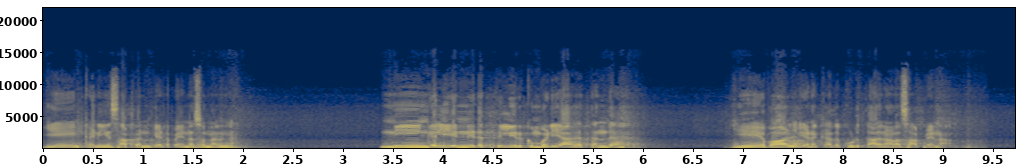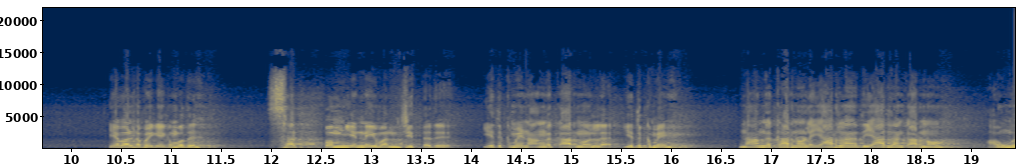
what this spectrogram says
ஏன் கனியை சாப்பிட்டேன்னு கேட்டப்ப என்ன சொன்னாங்க நீங்கள் என்னிடத்தில் இருக்கும்படியாக தந்த ஏவாள் எனக்கு அதை கொடுத்தா அதனால சாப்பிட்டேன்னா. ஏவாள்கிட்ட போய் கேட்கும்போது சர்ப்பம் என்னை வஞ்சித்தது. எதுக்குமே நாங்கள் காரணம் இல்லை. எதுக்குமே? நாங்கள் காரணம் இல்லை. யாரெல்லாம் அது யார் தான் காரணம்? அவங்க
